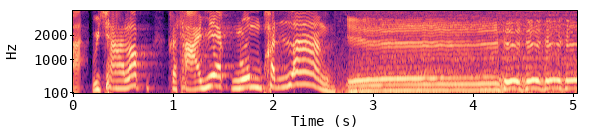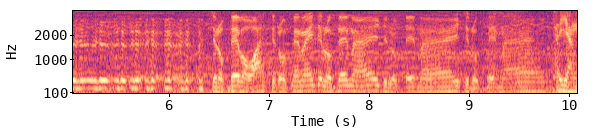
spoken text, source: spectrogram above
ละ วิชาลับคาถาแยกนมพันล่างเย้จะหลบได้ป่าวะจะหลบได้ไหมจะหลบได้ไหมจะหลบได้ไหมจะหลบได้ไหมถ้ายัง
